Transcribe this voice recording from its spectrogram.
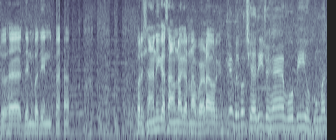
जो है, दिन ब दिन है परेशानी का सामना करना पड़ रहा है और क्या? बिल्कुल शहरी जो हैं वो भी हुकूमत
